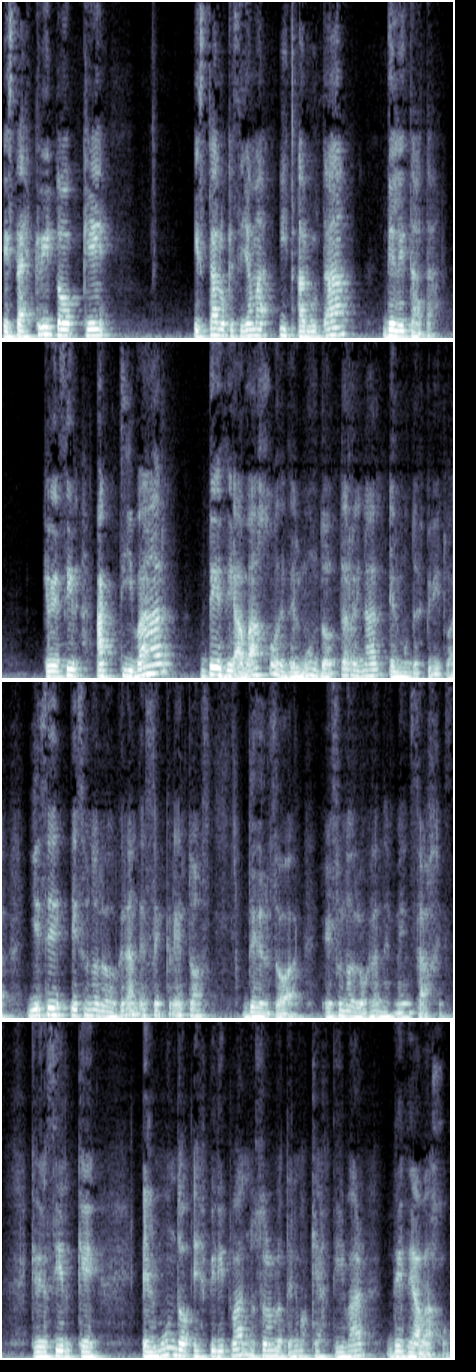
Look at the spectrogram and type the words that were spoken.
está escrito que está lo que se llama Itaruta deletata, quiere decir activar desde abajo, desde el mundo terrenal, el mundo espiritual. Y ese es uno de los grandes secretos del Zohar, es uno de los grandes mensajes. Quiere decir que el mundo espiritual nosotros lo tenemos que activar desde abajo.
